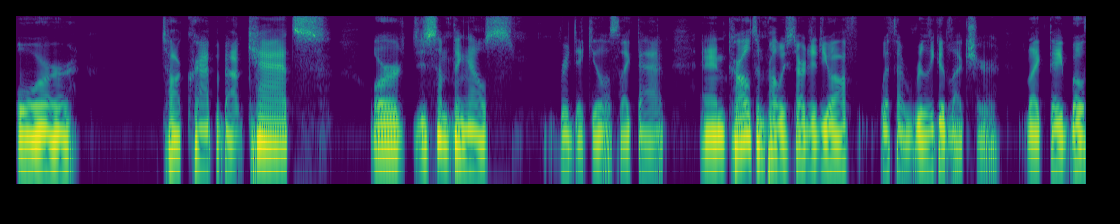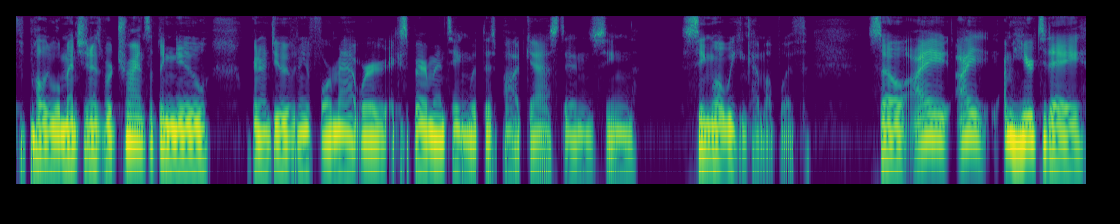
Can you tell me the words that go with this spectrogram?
or talk crap about cats or just something else ridiculous like that. And Carlton probably started you off with a really good lecture. Like they both probably will mention is we're trying something new. We're going to do a new format. We're experimenting with this podcast and seeing seeing what we can come up with. So I I I'm here today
